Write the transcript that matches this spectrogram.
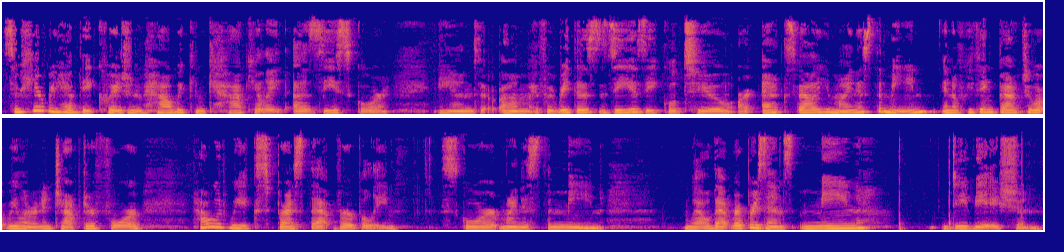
So here we have the equation of how we can calculate a z-score. And um, if we read this, z is equal to our x value minus the mean. And if we think back to what we learned in chapter 4, how would we express that verbally? Score minus the mean. Well, that represents mean deviation.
